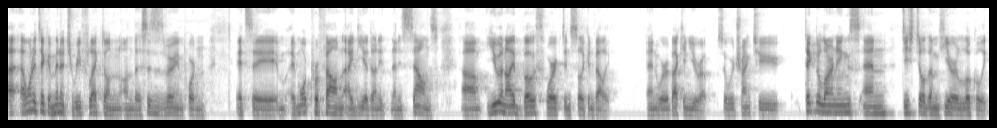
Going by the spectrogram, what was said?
I, I want to take a minute to reflect on, on this. This is very important. It's a, a more profound idea than it, than it sounds. Um, you and I both worked in Silicon Valley and we're back in Europe. So we're trying to take the learnings and distill them here locally.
